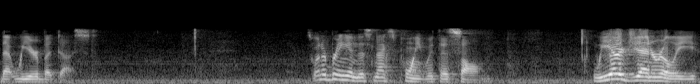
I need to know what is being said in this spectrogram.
that we are but dust. So I want to bring in this next point with this psalm. We are generally,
